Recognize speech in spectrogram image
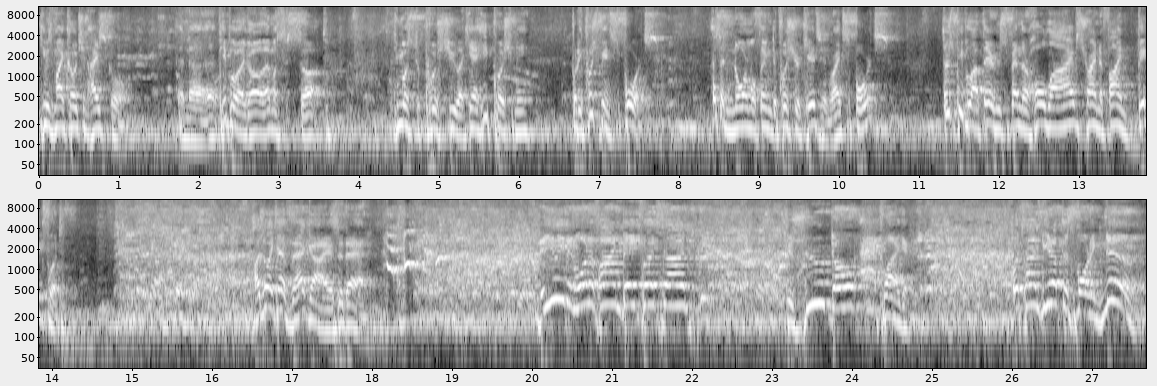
He was my coach in high school. And uh, people are like, oh, that must have sucked. He must have pushed you. Like, yeah, he pushed me, but he pushed me in sports. That's a normal thing to push your kids in, right? Sports. There's people out there who spend their whole lives trying to find Bigfoot. How'd you like to have that guy as a dad? Do you even want to find Bigfoot, son? Because you don't act like it. What time did you get up this morning? Noon.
